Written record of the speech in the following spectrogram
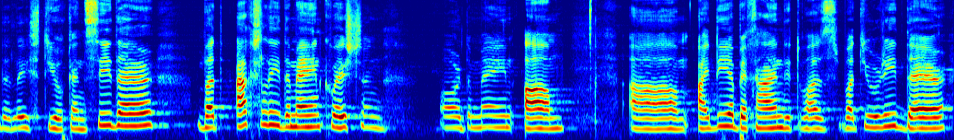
the list you can see there, but actually the main question or the main um, um, idea behind it was what you read there.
